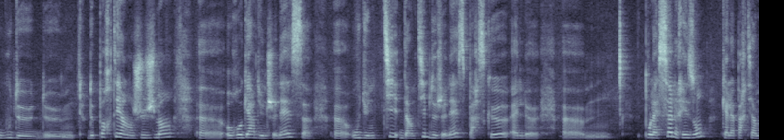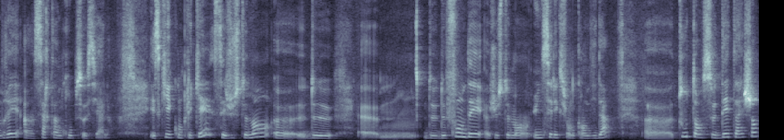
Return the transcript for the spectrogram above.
ou de, de de, porter un jugement euh, au regard d'une jeunesse euh, ou d'un type de jeunesse parce que elle, euh, pour la seule raison qu'elle appartiendrait à un certain groupe social. Et ce qui est compliqué, c'est justement euh, de, de, fonder justement une sélection de candidats euh, tout en se détachant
